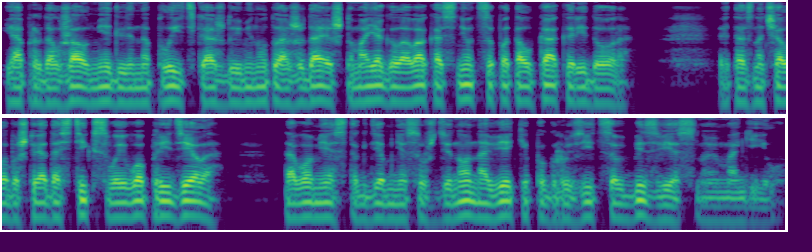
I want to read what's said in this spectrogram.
Я продолжал медленно плыть каждую минуту, ожидая, что моя голова коснется потолка коридора. Это означало бы, что я достиг своего предела, того места, где мне суждено навеки погрузиться в безвестную могилу.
